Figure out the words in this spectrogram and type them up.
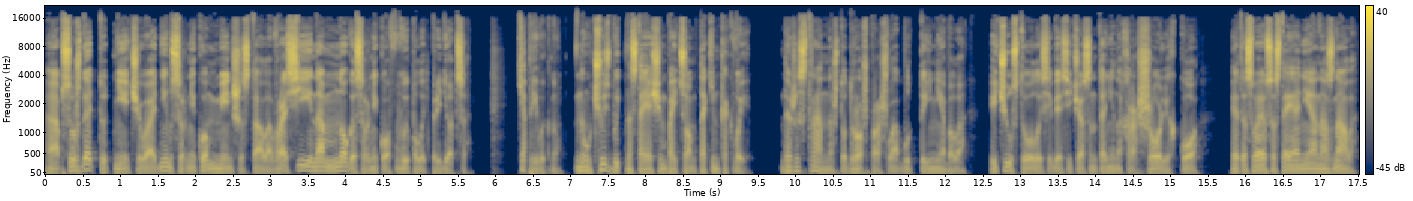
«А обсуждать тут нечего, одним сорняком меньше стало. В России нам много сорняков выполоть придется». «Я привыкну. Научусь быть настоящим бойцом, таким, как вы». Даже странно, что дрожь прошла, будто и не было. И чувствовала себя сейчас Антонина хорошо, легко. Это свое состояние она знала.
